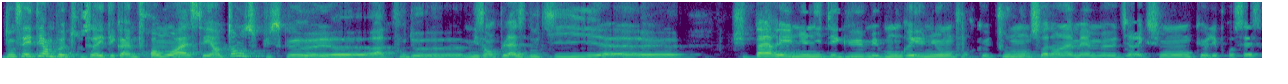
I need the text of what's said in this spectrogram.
Donc ça a été un peu, ça a été quand même trois mois assez intenses puisque euh, à coup de mise en place d'outils, euh, je suis pas réunionite aiguë, mais bon réunion pour que tout le monde soit dans la même direction, que les process,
